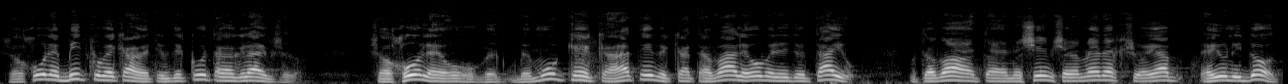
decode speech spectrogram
שלחו לביטקו וקרא, תבדקו את הרגליים שלו. שלחו להוא, במוקה קראתי וכתבה להוא בנידותיו. הוא תבע את הנשים של המלך כשהיו נידות,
